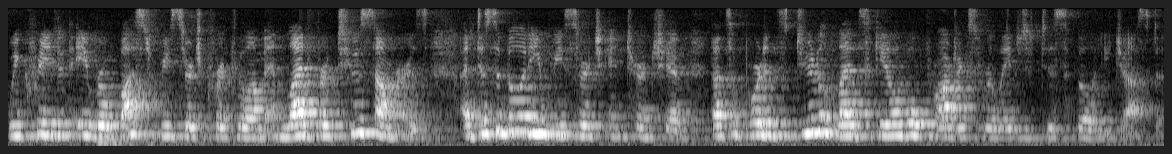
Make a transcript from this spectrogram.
we created a robust research curriculum and led for two summers a disability research internship that supported student-led scalable projects related to disability justice.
